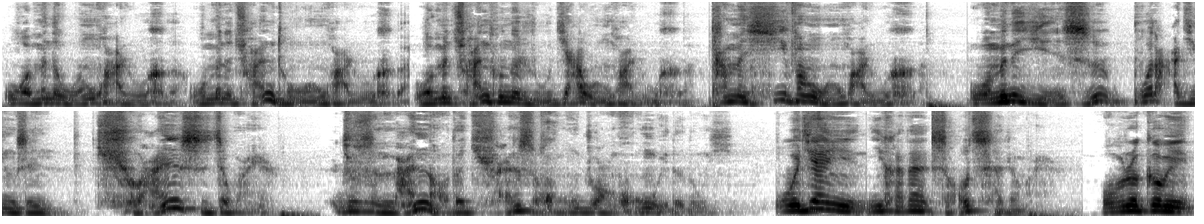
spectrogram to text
我们的文化如何？我们的传统文化如何？我们传统的儒家文化如何？他们西方文化如何？我们的饮食博大精深，全是这玩意儿，就是满脑袋全是宏壮宏伟的东西。我建议你和他少扯这玩意儿。我不知道各位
